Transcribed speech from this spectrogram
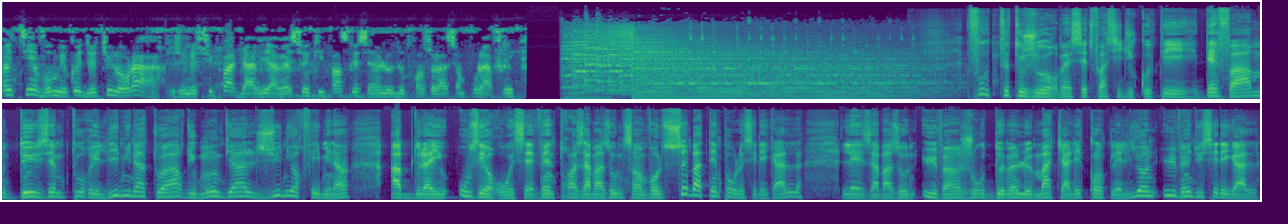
Un tien vaut mieux que deux tu l'auras. Je ne suis pas d'avis avec ceux qui pensent que c'est un lot de consolation pour l'Afrique. Toujours, mais cette fois-ci du côté des femmes. Deuxième tour éliminatoire du mondial junior féminin. Abdoulaye Ouzero et ses 23 Amazones s'envolent ce matin pour le Sénégal. Les Amazones U20 jouent demain le match aller contre les Lions U20 du Sénégal.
